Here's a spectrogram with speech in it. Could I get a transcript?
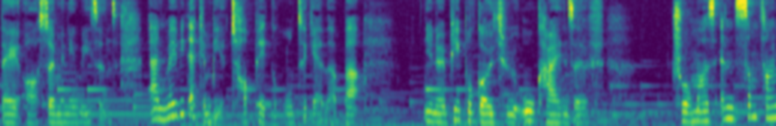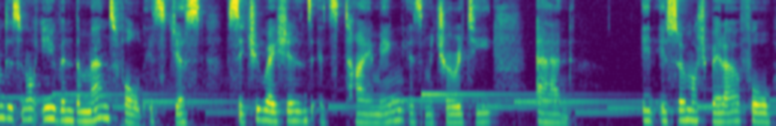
There are so many reasons. And maybe that can be a topic altogether, but you know, people go through all kinds of traumas, and sometimes it's not even the man's fault, it's just situations, it's timing, it's maturity, and it is so much better for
